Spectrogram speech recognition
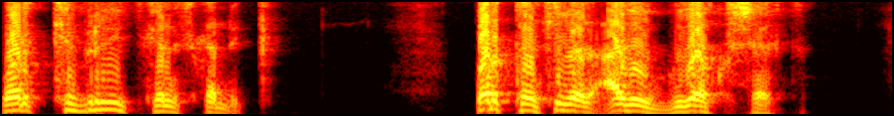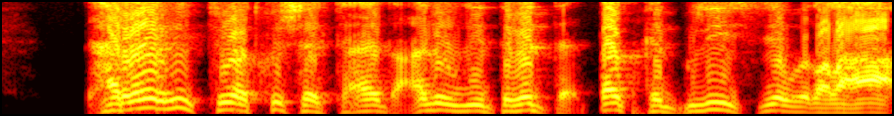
war kabriidkan iska dhig bartankii baad cadow gudaha ku sheegtay. Hareeriibtii baad ku sheegtay cadowgii dabadda dadka gudihiisiyo wada lahaa.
